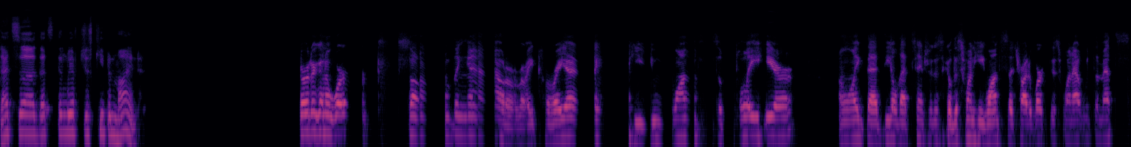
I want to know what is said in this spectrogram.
that's uh that's the thing we have to just keep in mind. Sure, they're gonna work something out. All right, Correa, he wants to play here. Unlike that deal that San Francisco, this one he wants to try to work this one out with the Mets.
